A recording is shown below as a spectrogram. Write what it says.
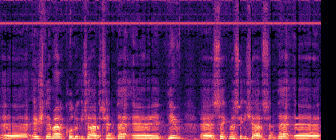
e, HTML kodu içerisinde e, div e, sekmesi içerisinde e, e,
